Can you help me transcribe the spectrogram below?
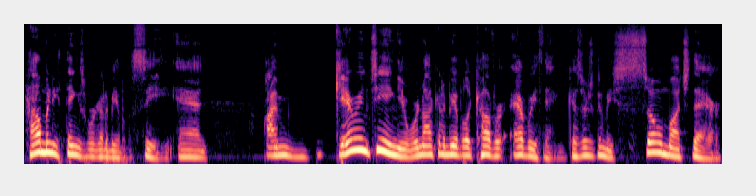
how many things we're going to be able to see. And I'm guaranteeing you we're not going to be able to cover everything because there's going to be so much there.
